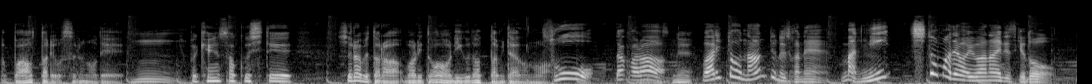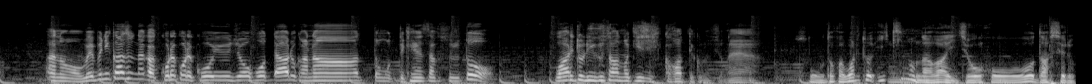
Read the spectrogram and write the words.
やっぱあったりはするので、うんやっぱり検索して調べたら割と、ああ、リグだったみたいなのは。そう。だから。割と、なんていうんですかね、まあ、ニッチとまでは言わないですけど、あの、ウェブに関するなんか、これこれこういう情報ってあるかなと思って検索すると、割とリグさんの記事引っかかってくるんですよね。そう、だから割と息の長い情報を出してる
